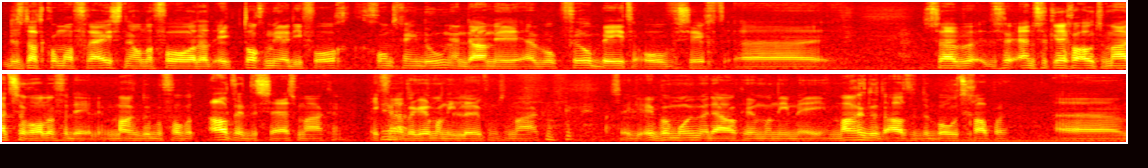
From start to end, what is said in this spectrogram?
dus dat kwam al vrij snel naar voren dat ik toch meer die voorgrond ging doen. En daarmee hebben we ook veel beter overzicht. Ze hebben, ze- en ze kregen automatische rollenverdeling. Mark doet bijvoorbeeld altijd de zes maken. Ik vind Ja. het ook helemaal niet leuk om te maken. Dus ik, bemoei me daar ook helemaal niet mee. Mark doet altijd de boodschappen. Ehm,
